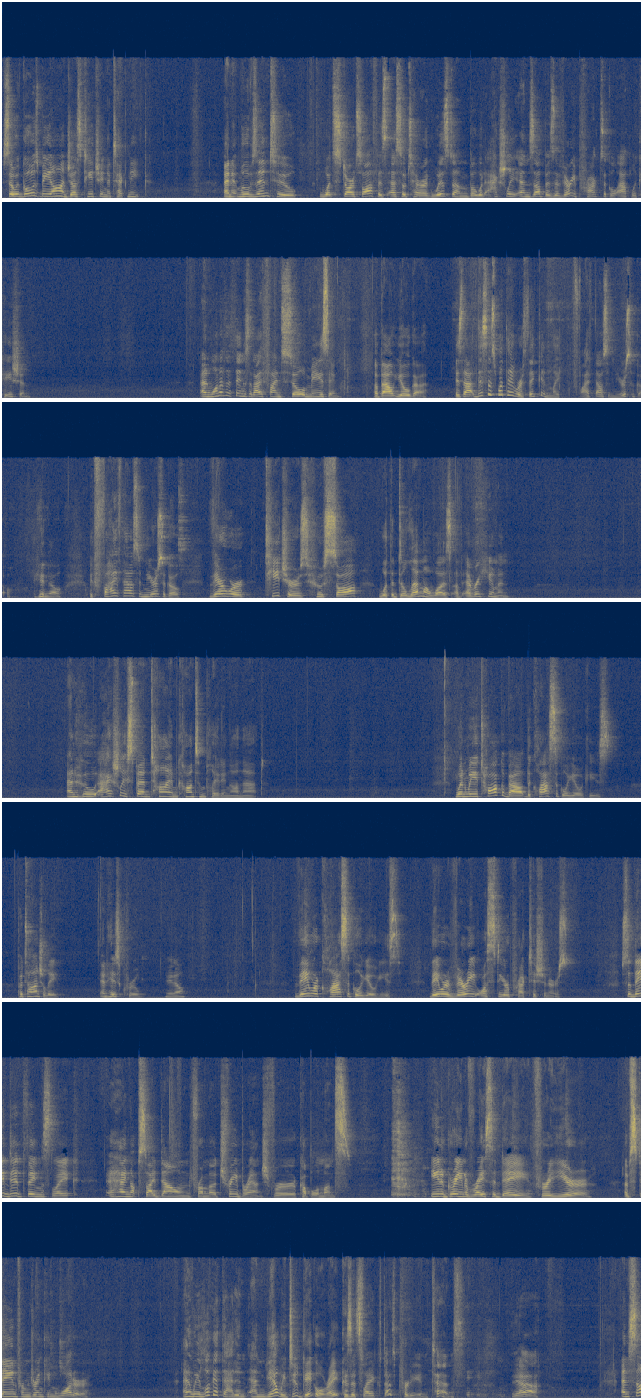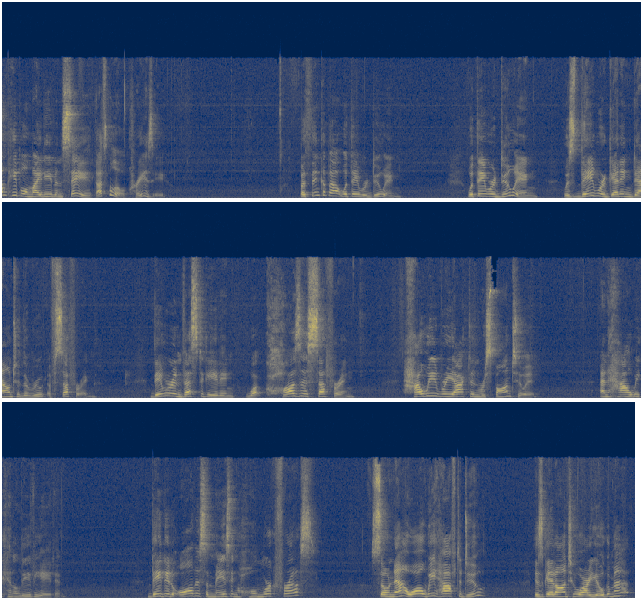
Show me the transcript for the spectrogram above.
So it goes beyond just teaching a technique. And it moves into what starts off as esoteric wisdom, but what actually ends up as a very practical application. And one of the things that I find so amazing about yoga is that this is what they were thinking like 5,000 years ago. You know, like 5,000 years ago, there were teachers who saw what the dilemma was of every human and who actually spent time contemplating on that. When we talk about the classical yogis, Patanjali and his crew, you know, they were classical yogis. They were very austere practitioners. So they did things like hang upside down from a tree branch for a couple of months. Eat a grain of rice a day for a year. Abstain from drinking water. And we look at that and, and yeah, we do giggle, right? Because it's like, that's pretty intense. yeah. And some people might even say, that's a little crazy. But think about what they were doing. What they were doing was they were getting down to the root of suffering. They were investigating what causes suffering, how we react and respond to it, and how we can alleviate it. They did all this amazing homework for us. So now all we have to do is get onto our yoga mat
